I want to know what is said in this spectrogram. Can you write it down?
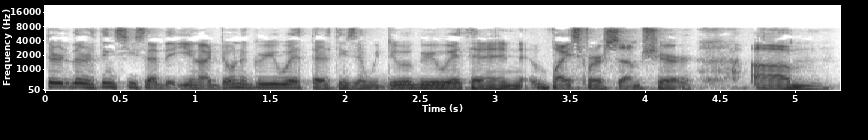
There, there are things he said that you and I don't agree with. There are things that we do agree with, and vice versa. I'm sure. Um,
